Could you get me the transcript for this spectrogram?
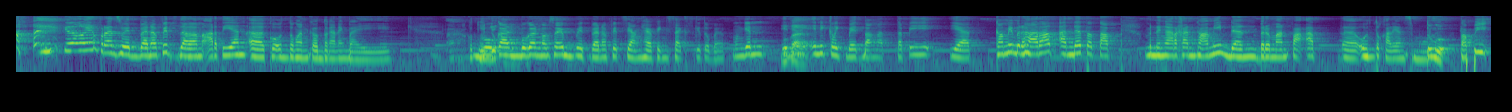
kita ngomongin friends with benefits dalam artian eh, keuntungan-keuntungan yang baik. Aku tunjuk. bukan nih. bukan maksudnya with benefits yang having sex gitu beb mungkin ini Bukan. ini clickbait banget tapi ya kami berharap anda tetap mendengarkan kami dan bermanfaat eh, untuk kalian semua Tunggu, tapi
